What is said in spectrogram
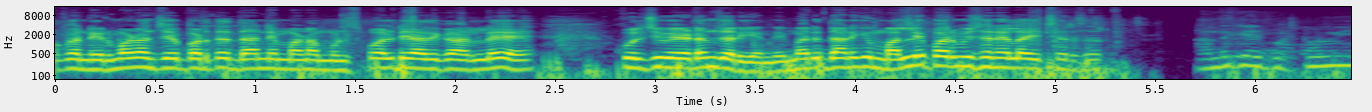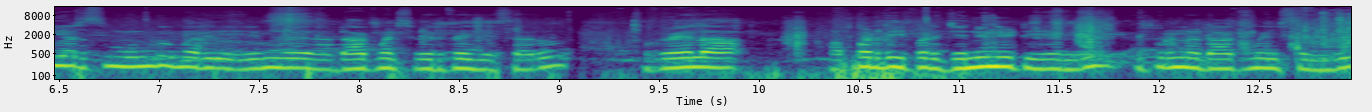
ఒక నిర్మాణం చేపడితే దాన్ని మన మున్సిపాలిటీ అధికారులే కూల్చివేయడం జరిగింది. మరి దానికి మళ్ళీ పర్మిషన్ ఎలా ఇచ్చారు సార్? అందుకే ఇప్పుడు టూ ఇయర్స్ ముందు మరి ఏం డాక్యుమెంట్స్ వెరిఫై చేశారు. ఒకవేళ అప్పటిది ఇప్పటి జెన్యునిటీ ఏంది ఇప్పుడున్న డాక్యుమెంట్స్ ఏంది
